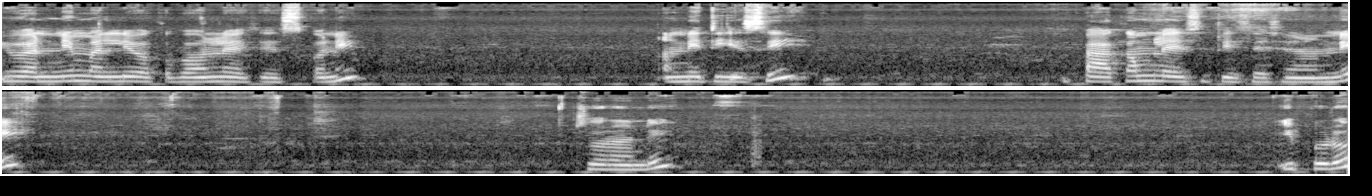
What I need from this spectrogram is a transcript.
ఇవన్నీ మళ్ళీ ఒక బౌన్లో వేసేసుకొని అన్నీ తీసి పాకంలో వేసి తీసేసానండి. చూడండి. ఇప్పుడు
